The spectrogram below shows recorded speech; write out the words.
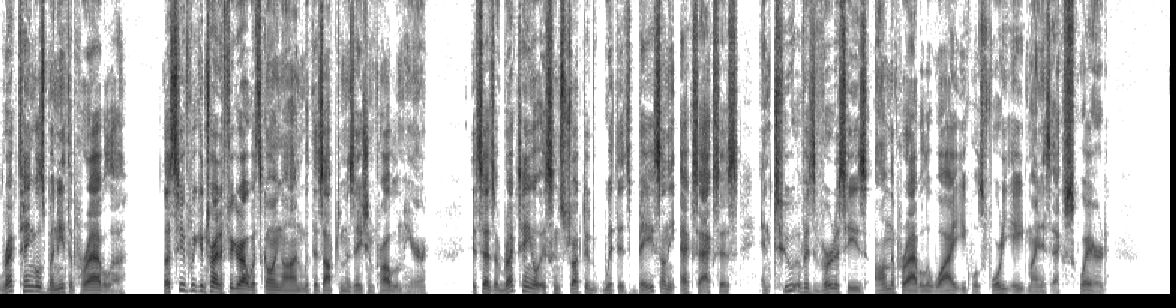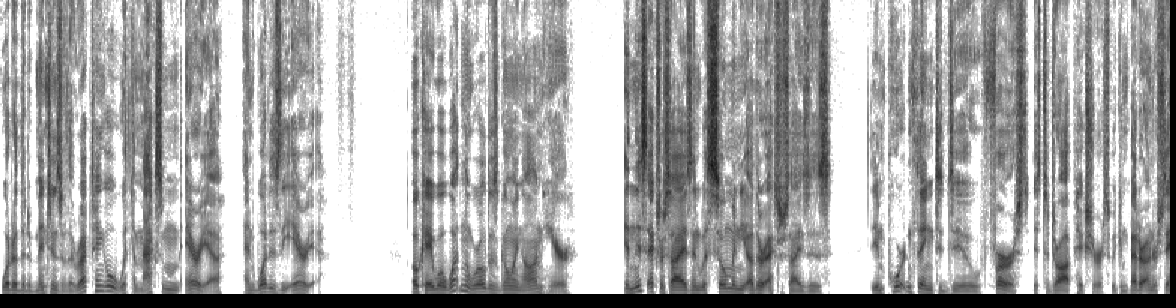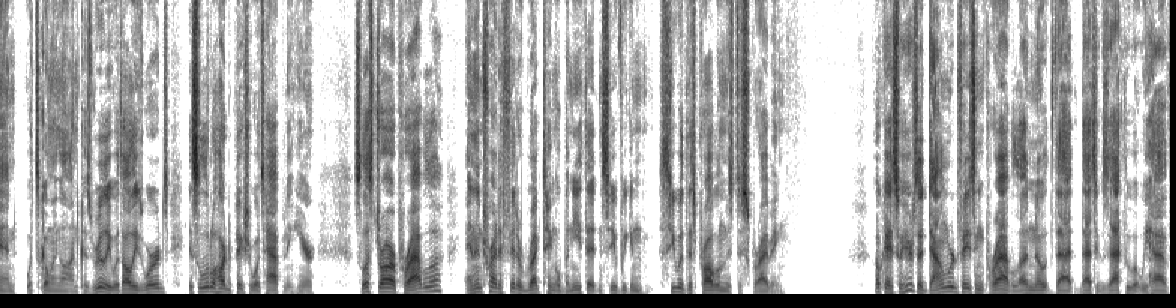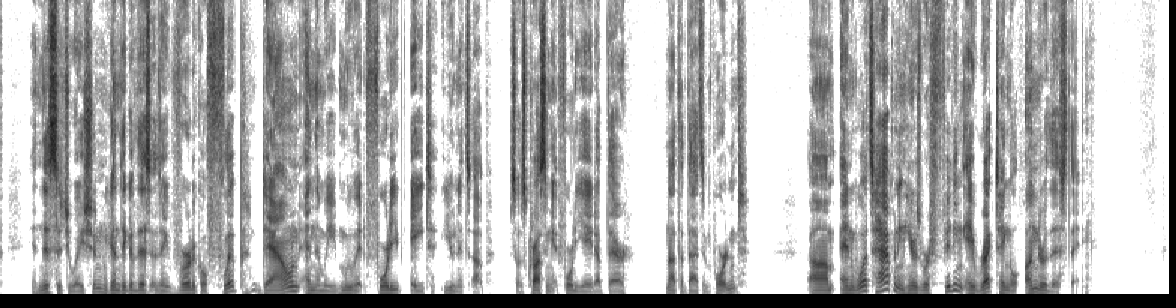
rectangles beneath a parabola. Let's see if we can try to figure out what's going on with this optimization problem here. It says a rectangle is constructed with its base on the x-axis and two of its vertices on the parabola y equals 48 minus x squared. What are the dimensions of the rectangle with the maximum area, and what is the area? Okay, well what in the world is going on here? In this exercise and with so many other exercises, the important thing to do first is to draw a picture so we can better understand what's going on. Because really, with all these words, it's a little hard to picture what's happening here. So let's draw our parabola and then try to fit a rectangle beneath it and see if we can see what this problem is describing. Okay, so here's a downward facing parabola. Note that that's exactly what we have in this situation. We can think of this as a vertical flip down and then we move it 48 units up. So it's crossing at 48 up there. Not that that's important. Um, and what's happening here is we're fitting a rectangle under this thing.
